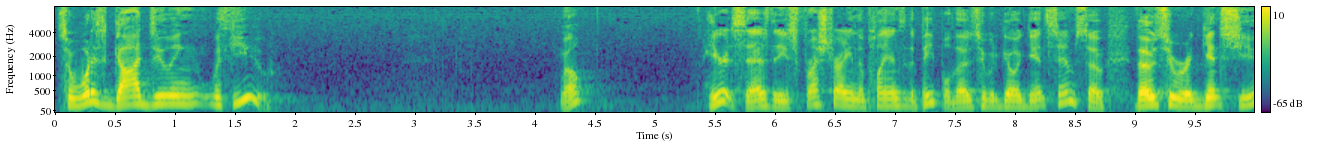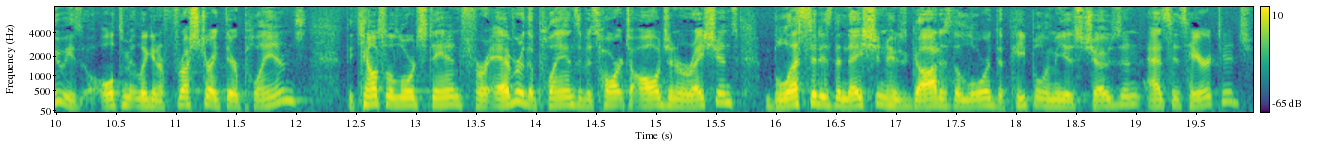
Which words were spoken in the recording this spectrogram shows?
So, what is God doing with you? Well, here it says that he's frustrating the plans of the people, those who would go against him. So, those who are against you, he's ultimately going to frustrate their plans. The counsel of the Lord stand forever, the plans of his heart to all generations. Blessed is the nation whose God is the Lord, the people whom he has chosen as his heritage.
